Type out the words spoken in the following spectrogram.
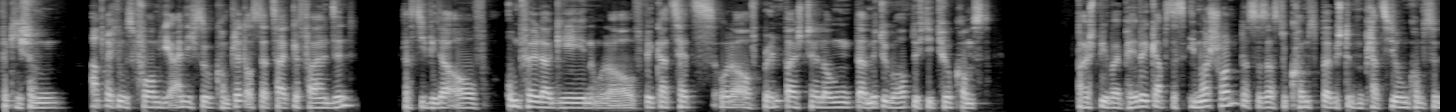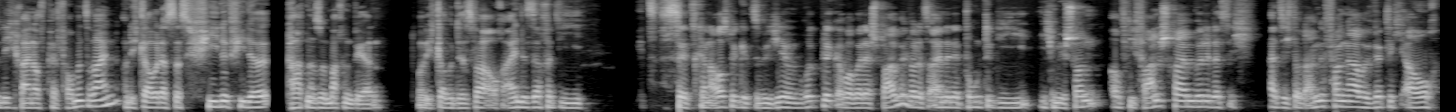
wirklich schon Abrechnungsformen, die eigentlich so komplett aus der Zeit gefallen sind, dass die wieder auf Umfelder gehen oder auf WKZs oder auf Brandbeistellungen, damit du überhaupt durch die Tür kommst. Beispiel bei Payback gab es das immer schon, dass du sagst, du kommst bei bestimmten Platzierungen, kommst du nicht rein auf Performance rein. Und ich glaube, dass das viele, viele Partner so machen werden. Und ich glaube, das war auch eine Sache, die jetzt ist jetzt kein Ausblick, jetzt bin ich hier im Rückblick, aber bei der Sparwelt war das einer der Punkte, die ich mir schon auf die Fahne schreiben würde, dass ich, als ich dort angefangen habe, wirklich auch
